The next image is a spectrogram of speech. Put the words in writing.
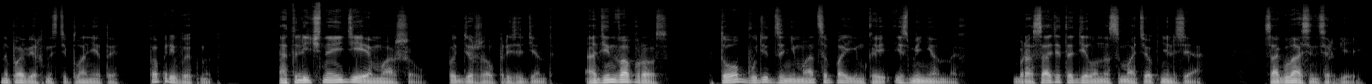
на поверхности планеты. Попривыкнут. Отличная идея, маршал, поддержал президент. Один вопрос. Кто будет заниматься поимкой измененных? Бросать это дело на самотек нельзя. Согласен, Сергей.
